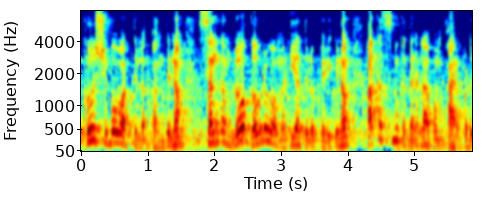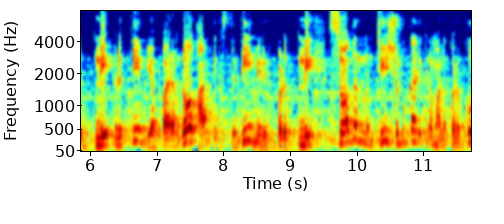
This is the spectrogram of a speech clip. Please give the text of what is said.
ప్రజలకు శుభవార్తలు అందిన సంఘంలో గౌరవ మర్యాదలు పెరిగిన ఆకస్మిక ధనలాభం ఏర్పడుతుంది. వృత్తి వ్యాపారంలో ఆర్థిక స్థితి మెరుగుపడుతుంది. సోదరుల నుంచి శుభ కార్యక్రమాల కొరకు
